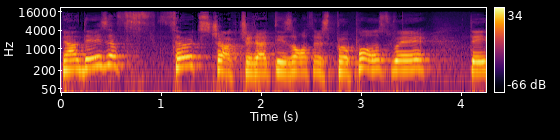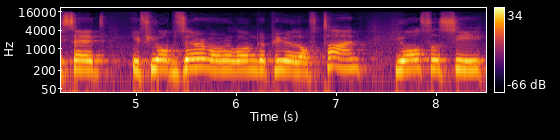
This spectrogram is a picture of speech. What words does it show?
Now, there is a third structure that these authors proposed where they said if you observe over a longer period of time, you also see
